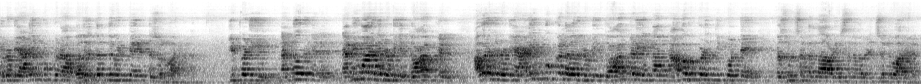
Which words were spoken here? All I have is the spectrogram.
உன்னுடைய அழைப்புக்கு நான் பதில் தந்து விட்டேன் என்று சொல்வார்கள். இப்படி நல்லோர்கள் நபிமார்களுடைய துவாக்கள் அவர்களுடைய அழைப்புகள் அவர்களுடைய துவாக்களை எல்லாம் ஞாபகப்படுத்திக் கொண்டே ரசூல் சல்லா அப்படின்னு அவர்கள் சொல்லுவார்கள்.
